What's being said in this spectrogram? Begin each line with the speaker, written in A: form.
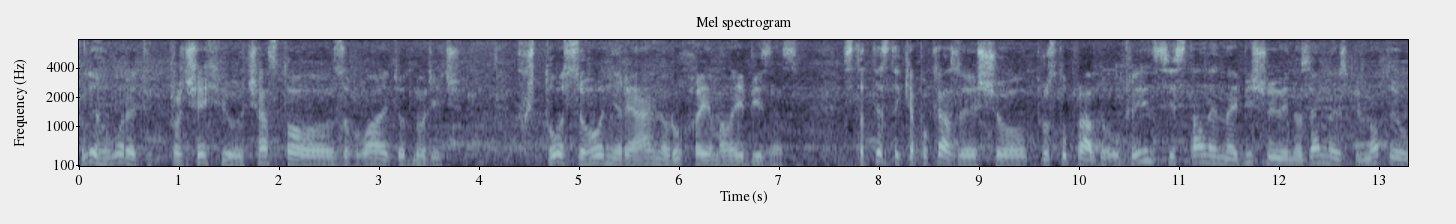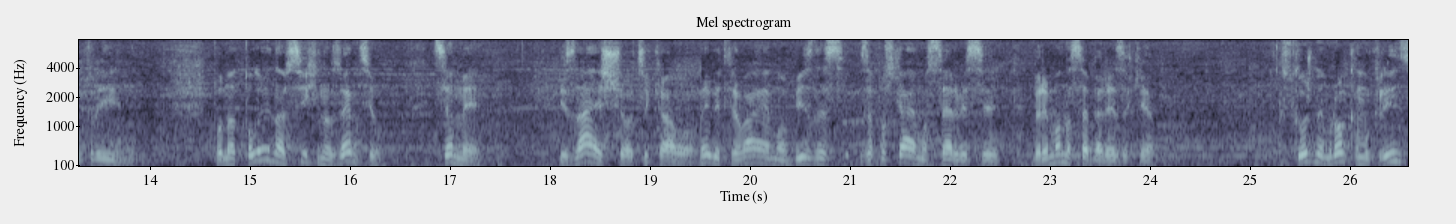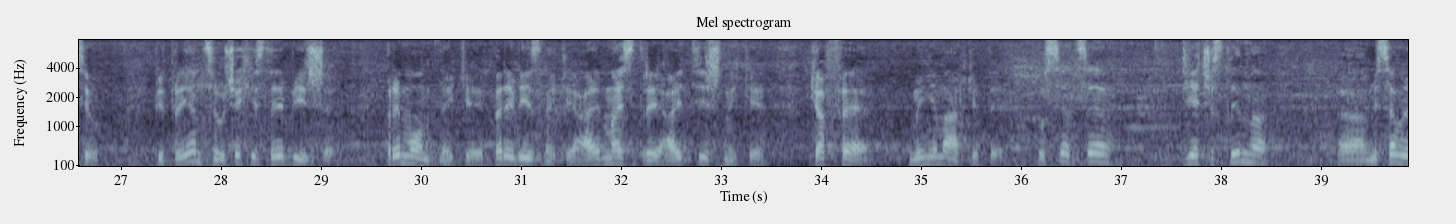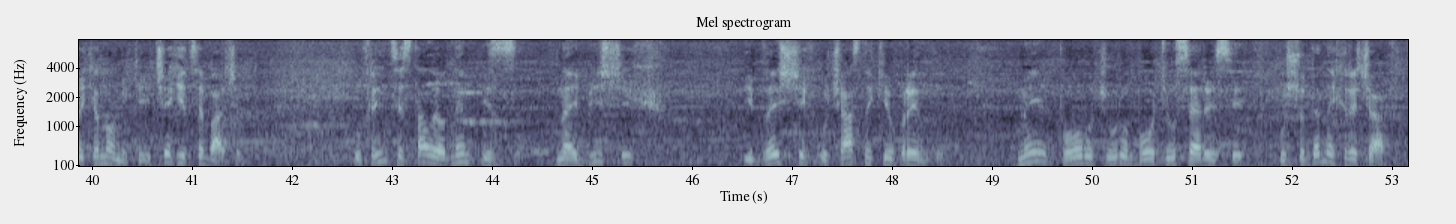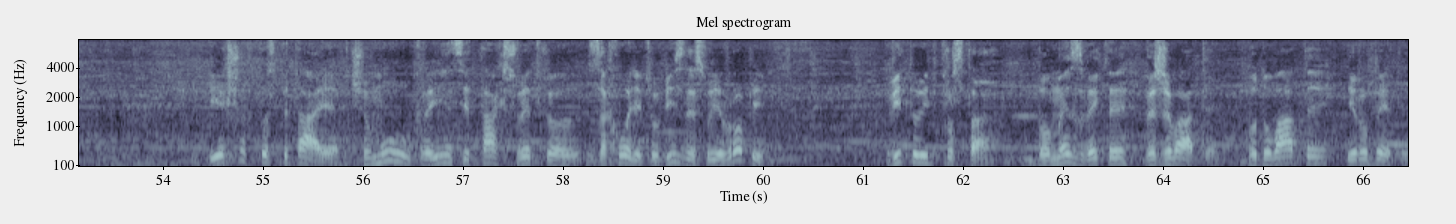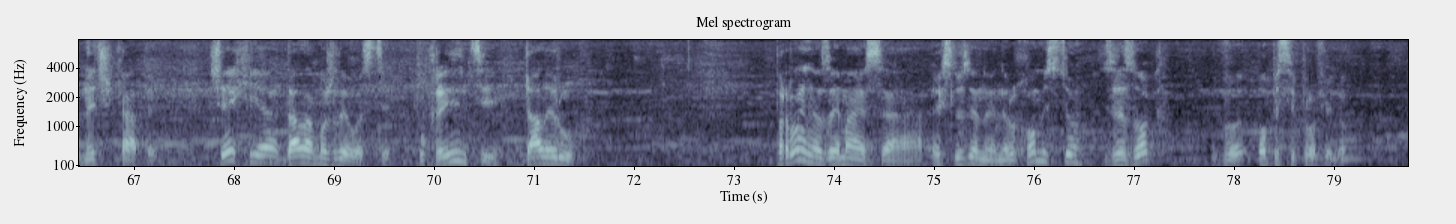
A: Коли говорять про Чехію, часто забувають одну річ: хто сьогодні реально рухає малий бізнес? Статистика показує, що просту правду українці стали найбільшою іноземною спільнотою в Україні. Понад половина всіх іноземців це ми. І знаєш, що цікаво? Ми відкриваємо бізнес, запускаємо сервіси, беремо на себе ризики. З кожним роком українців, підприємців у Чехії стає більше. Ремонтники, перевізники, ай- майстри, айтішники, кафе, міні-маркети. Усе це є частина е, місцевої економіки, і Чехії це бачать. Українці стали одним із найбільших і ближчих учасників ринку. Ми поруч у роботі, у сервісі, у щоденних речах. І якщо хтось питає, чому українці так швидко заходять у бізнес у Європі, відповідь проста: бо ми звикли виживати, будувати і робити, не чекати. Чехія дала можливості, українці дали рух. Паралельно займаюся ексклюзивною нерухомістю, зв'язок в описі профілю.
